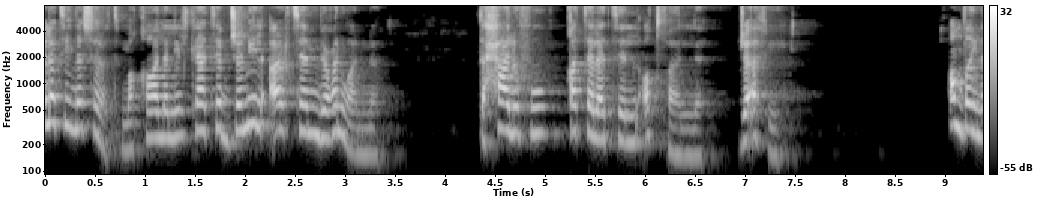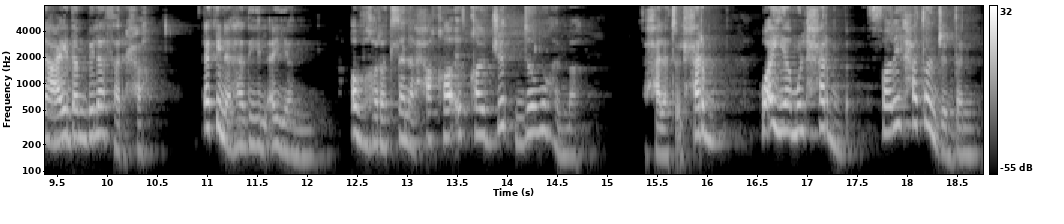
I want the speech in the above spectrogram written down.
التي نشرت مقالا للكاتب جميل أرتم بعنوان تحالف قتلة الأطفال. جاء فيه. أمضينا عيدا بلا فرحة لكن هذه الأيام أظهرت لنا حقائق جد مهمة. فحالة الحرب وأيام الحرب صريحة جدا.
